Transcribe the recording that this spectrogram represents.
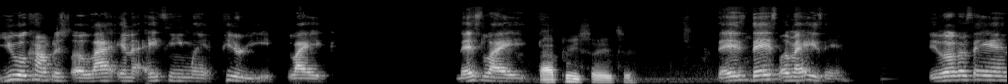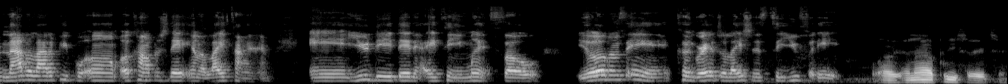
you accomplished a lot in an 18 month period. Like that's like I appreciate you. that's that's amazing. You know what I'm saying? Not a lot of people um accomplish that in a lifetime, and you did that in 18 months. So you know what I'm saying? Congratulations to you for that. Right, and I appreciate you.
